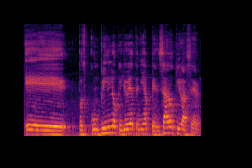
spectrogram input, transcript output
eh, pues cumplí lo que yo ya tenía pensado que iba a hacer.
